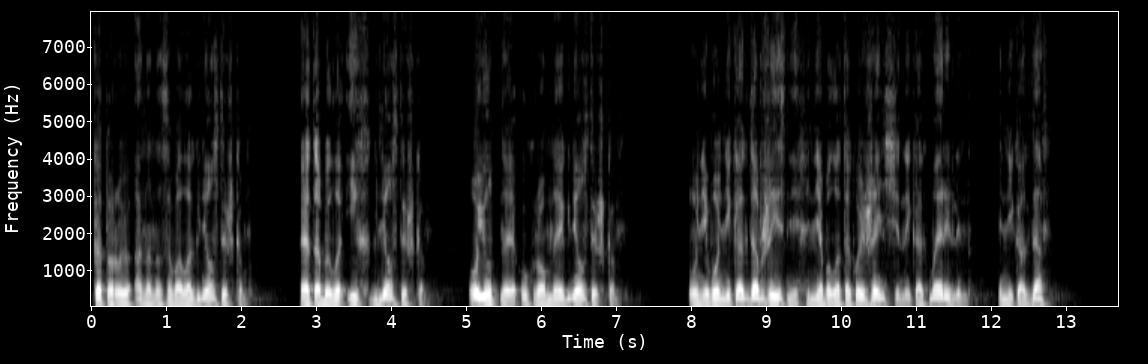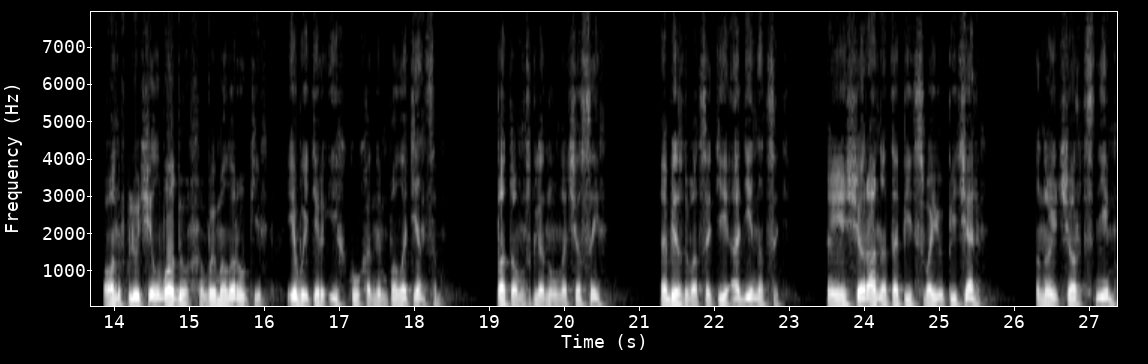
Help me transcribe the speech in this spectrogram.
которую она называла гнездышком. Это было их гнездышко, уютное, укромное гнездышко. У него никогда в жизни не было такой женщины, как Мэрилин. Никогда. Он включил воду, вымыл руки и вытер их кухонным полотенцем. Потом взглянул на часы. Без двадцати одиннадцать. Еще рано топить свою печаль. Ну и черт с ним.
